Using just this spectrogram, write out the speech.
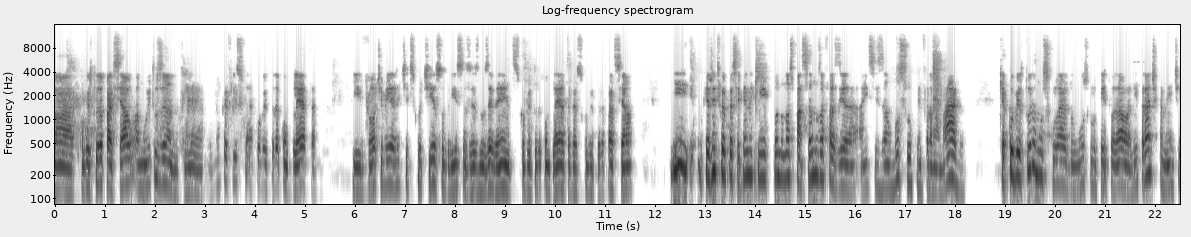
a cobertura parcial há muitos anos. Né? Eu nunca fiz a cobertura completa e volta e meia a gente discutia sobre isso, às vezes nos eventos, cobertura completa versus cobertura parcial. E o que a gente foi percebendo é que quando nós passamos a fazer a incisão no suco inframamário, que a cobertura muscular do músculo peitoral ali praticamente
